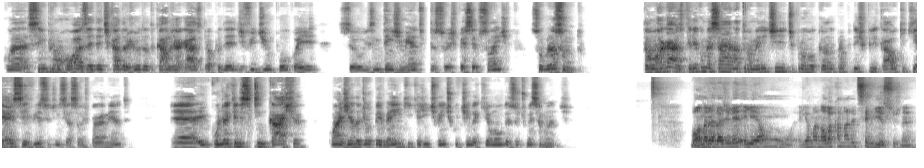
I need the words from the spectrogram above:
com a sempre honrosa e dedicada ajuda do Carlos Jagazzi para poder dividir um pouco aí seus entendimentos e suas percepções sobre o assunto. Então, Ragazzo, queria começar naturalmente te provocando para poder explicar o que é esse serviço de iniciação de pagamento é, e onde é que ele se encaixa com a agenda de Open Bank que a gente vem discutindo aqui ao longo das últimas semanas? Bom, na verdade, ele, é, ele, é um, ele é uma nova camada de serviços. Né?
